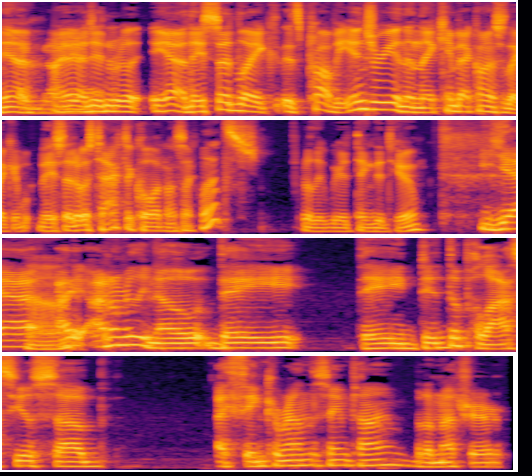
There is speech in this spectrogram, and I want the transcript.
Yeah, I, I didn't really. Yeah, they said like it's probably injury, and then they came back on and said like they said it was tactical, and I was like, well, that's a really weird thing to do. Yeah, Um, I, I don't really know. They They did the Palacios sub, I think, around the same time, but I'm not sure.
